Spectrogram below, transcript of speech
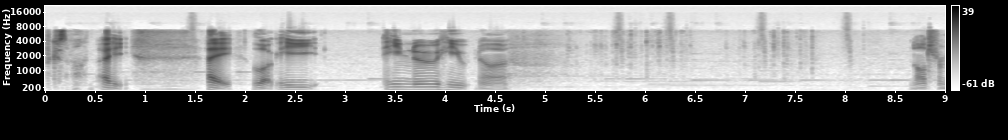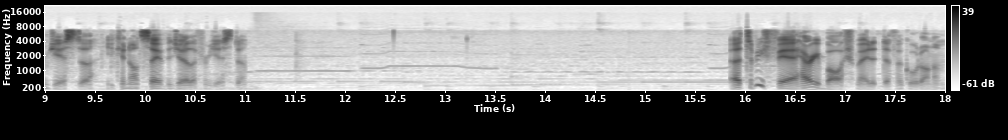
Because, hey, hey, look, he, he knew he, no. Not from Jester. You cannot save the jailer from Jester. Uh, to be fair, Harry Bosch made it difficult on him.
